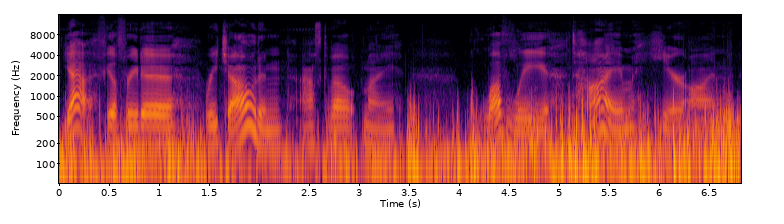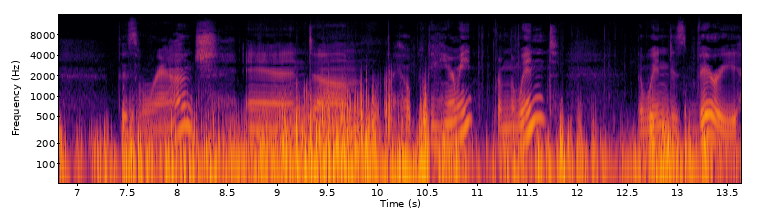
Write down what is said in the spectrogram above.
yeah, feel free to reach out and ask about my lovely time here on this ranch. And can hear me from the wind. The wind is very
